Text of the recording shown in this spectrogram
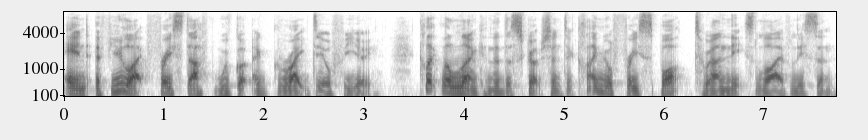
And if you like free stuff, we've got a great deal for you. Click the link in the description to claim your free spot to our next live lesson.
